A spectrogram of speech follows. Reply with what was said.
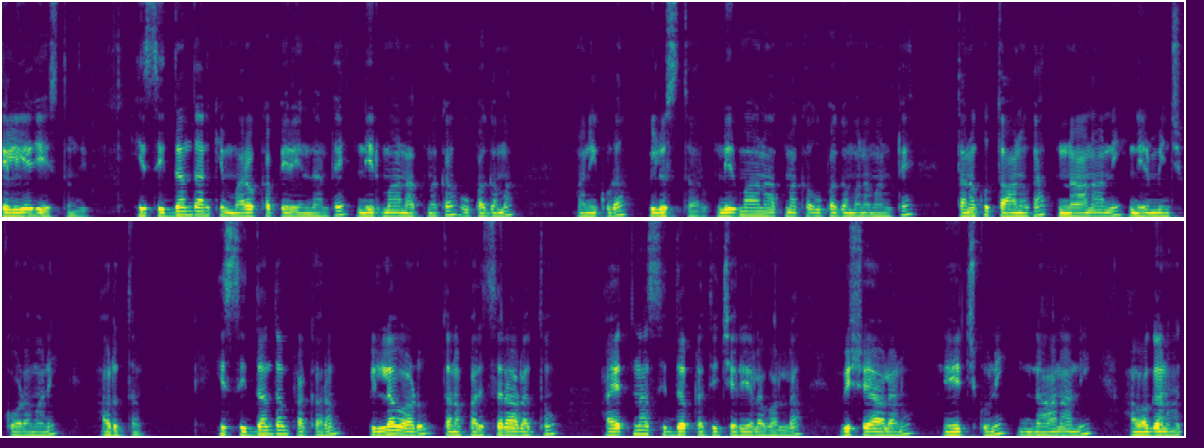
తెలియజేస్తుంది. ఈ సిద్ధాంతానికి మరొక పేరు ఏంటంటే నిర్మాణాత్మక ఉపగమ అని కూడా పిలుస్తారు. నిర్మాణాత్మక ఉపగమనం అంటే తనకు తానుగా జ్ఞానాన్ని నిర్మించుకోవడం అని అర్థం. ఈ సిద్ధాంతం ప్రకారం పిల్లవాడు తన పరిసరాలతో అయత్న సిద్ధ ప్రతిచర్యల వల్ల విషయాలను నేర్చుకుని జ్ఞానాన్ని అవగాహన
